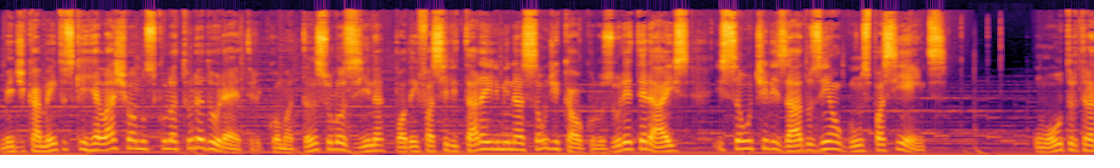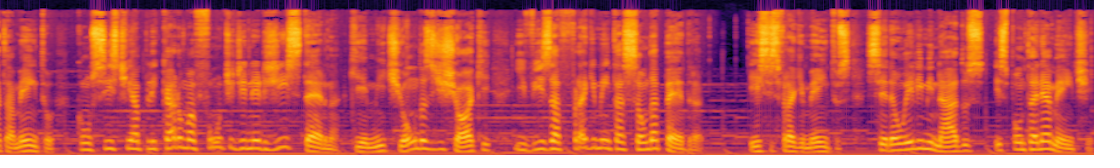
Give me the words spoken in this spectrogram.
Medicamentos que relaxam a musculatura do uréter, como a tansulosina, podem facilitar a eliminação de cálculos ureterais e são utilizados em alguns pacientes. Um outro tratamento consiste em aplicar uma fonte de energia externa que emite ondas de choque e visa a fragmentação da pedra. Esses fragmentos serão eliminados espontaneamente.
